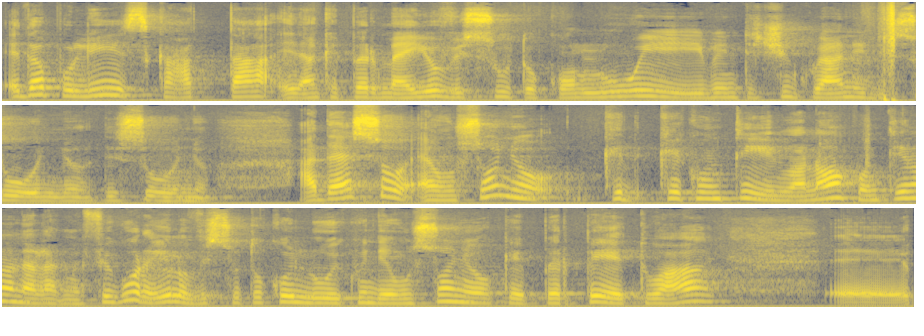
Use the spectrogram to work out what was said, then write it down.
e dopo lì scatta e anche per me io ho vissuto con lui 25 anni di sogno, di sogno. adesso è un sogno che, che continua, no? continua nella mia figura, io l'ho vissuto con lui quindi è un sogno che perpetua eh,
